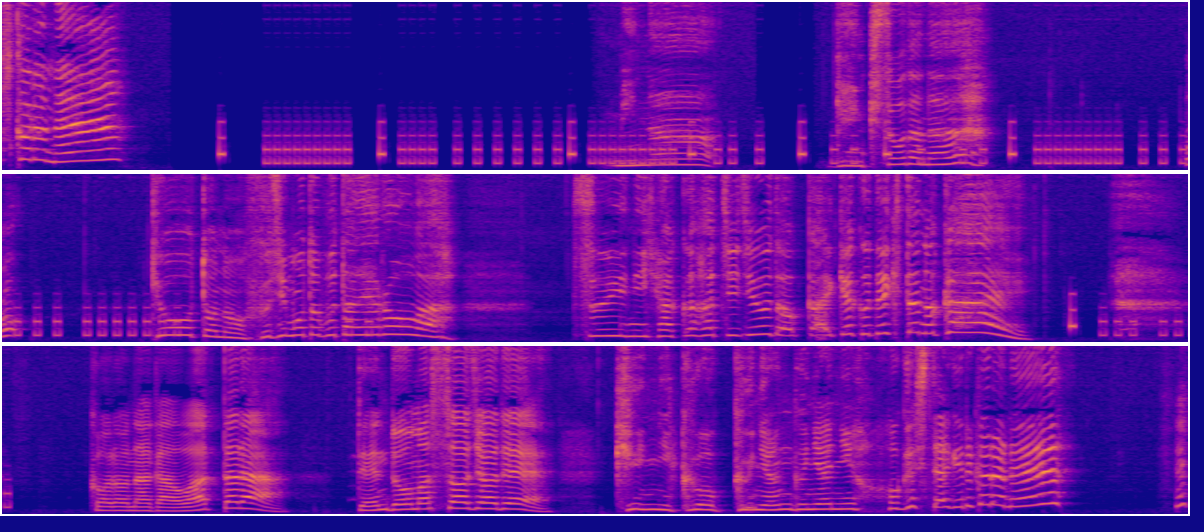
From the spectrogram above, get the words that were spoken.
すからね。みんな元気そうだな。お京都の藤本豚野郎はついに180度開脚できたのかい。コロナが終わったら電動マッサージャーで筋肉をぐにゃんぐにゃんにほぐしてあげるからね。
